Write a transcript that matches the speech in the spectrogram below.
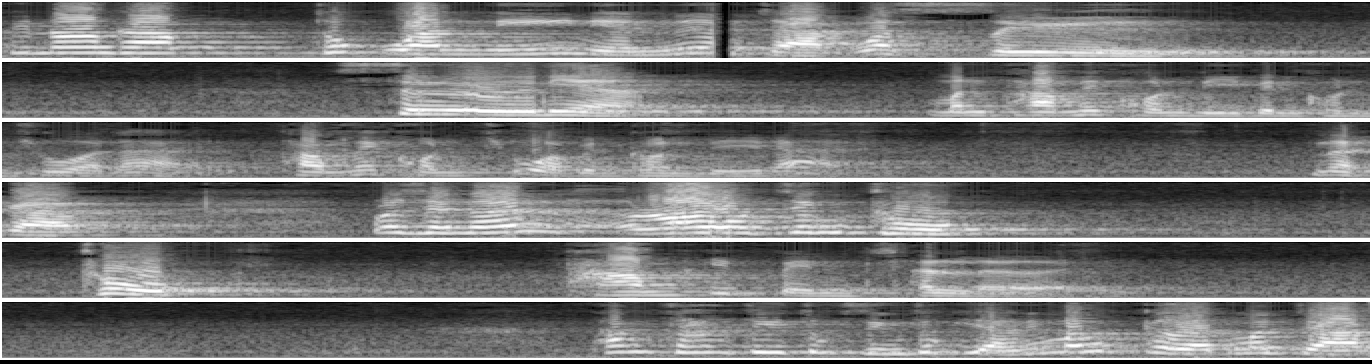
พี่น้องครับ ทุกวันนี้เนี่ยเนื่องจากว่าสื่อ สื่อเนี่ย มันทำให้คนดีเป็นคนชั่วได้ทำให้คนชั่วเป็นคนดีได้นะครับ เพราะฉะนั้นเราจึงถูกถูกทำให้เป็นเฉลย ทั้งทางที่ทุกสิ่งทุกอย่างนี้มันเกิดมาจาก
